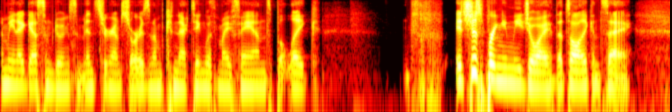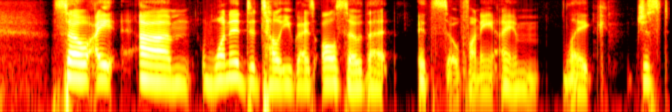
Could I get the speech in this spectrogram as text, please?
I mean, I guess I'm doing some Instagram stories and I'm connecting with my fans, but like, it's just bringing me joy. That's all I can say. So I um wanted to tell you guys also that it's so funny. I am like just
